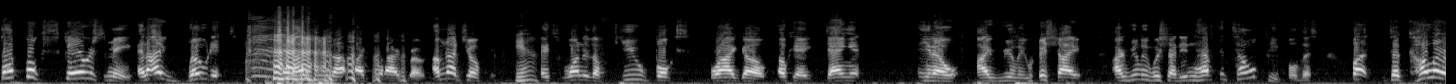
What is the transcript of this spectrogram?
that book scares me, and I wrote it, and I do not like what I wrote. I'm not joking. Yeah. It's one of the few books where I go, okay, dang it, you know, I really wish I, I really wish I didn't have to tell people this. But the color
